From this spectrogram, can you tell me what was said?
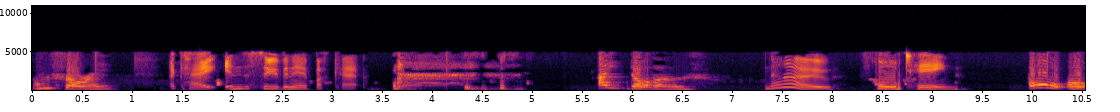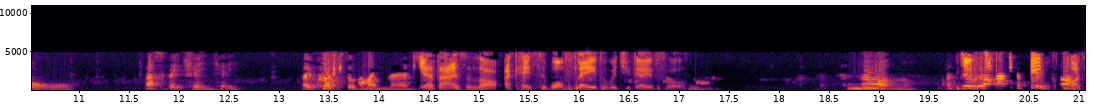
I'm sorry. Okay, in the souvenir bucket. Eight dollars. No, fourteen. Oh, oh, that's a bit cheeky. They've crossed the line there. Yeah, that is a lot. Okay, so what flavour would you go for? None. I do. I have to pick. God,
